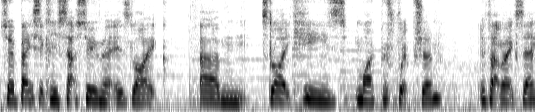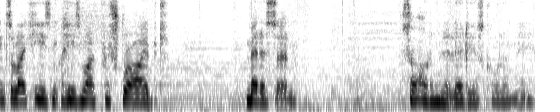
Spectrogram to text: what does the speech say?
so basically Satsuma is like um, it's like he's my prescription, if that makes sense. So like he's he's my prescribed medicine. So hold a minute, Lydia's calling me.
